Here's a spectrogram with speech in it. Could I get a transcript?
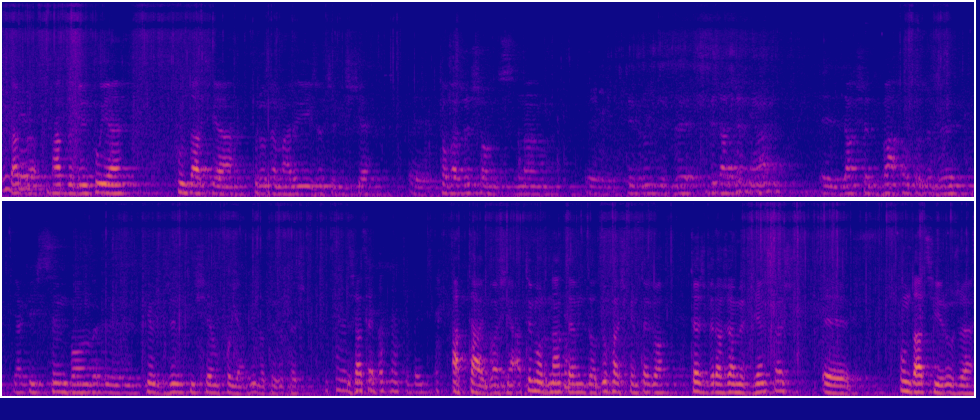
Bardzo, bardzo dziękuję. Fundacja Róża Maryi rzeczywiście y, towarzysząc nam y, w tych różnych wy, wydarzeniach y, zawsze dba o to, żeby jakiś symbol pielgrzymki się pojawił, dlatego też Zaraz za więcej te- ornatu będzie. A tak, właśnie, a tym ornatem do Ducha Świętego też wyrażamy wdzięczność Fundacji Róże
